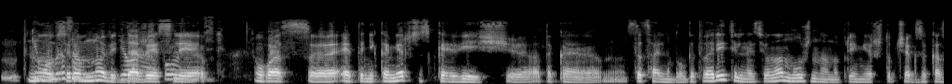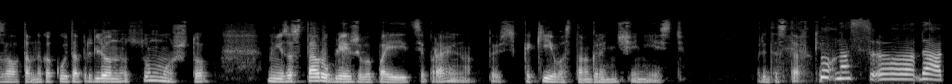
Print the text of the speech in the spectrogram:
Ну, все равно ведь даже если у вас э, это не коммерческая вещь, а такая социальная благотворительность, она нужна, например, чтобы человек заказал там на какую-то определенную сумму, чтобы ну, не за 100 рублей же вы поедете, правильно? То есть какие у вас там ограничения есть? При доставке? Ну, у нас, э, да,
